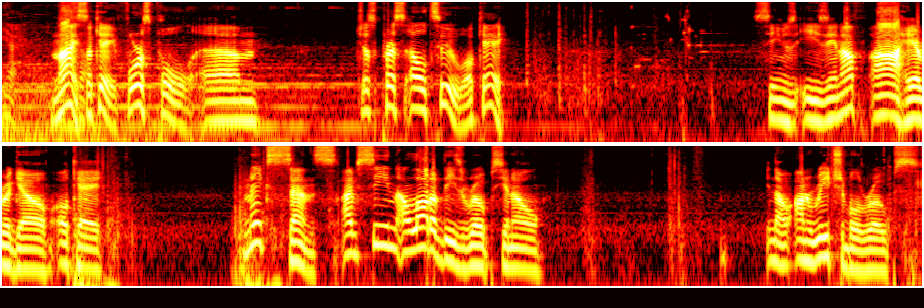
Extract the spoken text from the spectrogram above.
Yeah. Nice, okay, force pull. Um, just press L2, okay. Seems easy enough. Ah, here we go, okay. Makes sense. I've seen a lot of these ropes, you know. You know, unreachable ropes.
